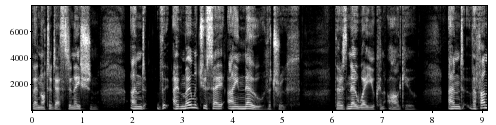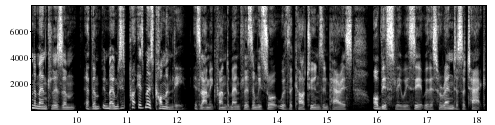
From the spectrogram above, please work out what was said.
They're not a destination. And the, the moment you say, "I know the truth," there is no way you can argue. And the fundamentalism at the moment is, is, most commonly Islamic fundamentalism. We saw it with the cartoons in Paris. Obviously, we see it with this horrendous attack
